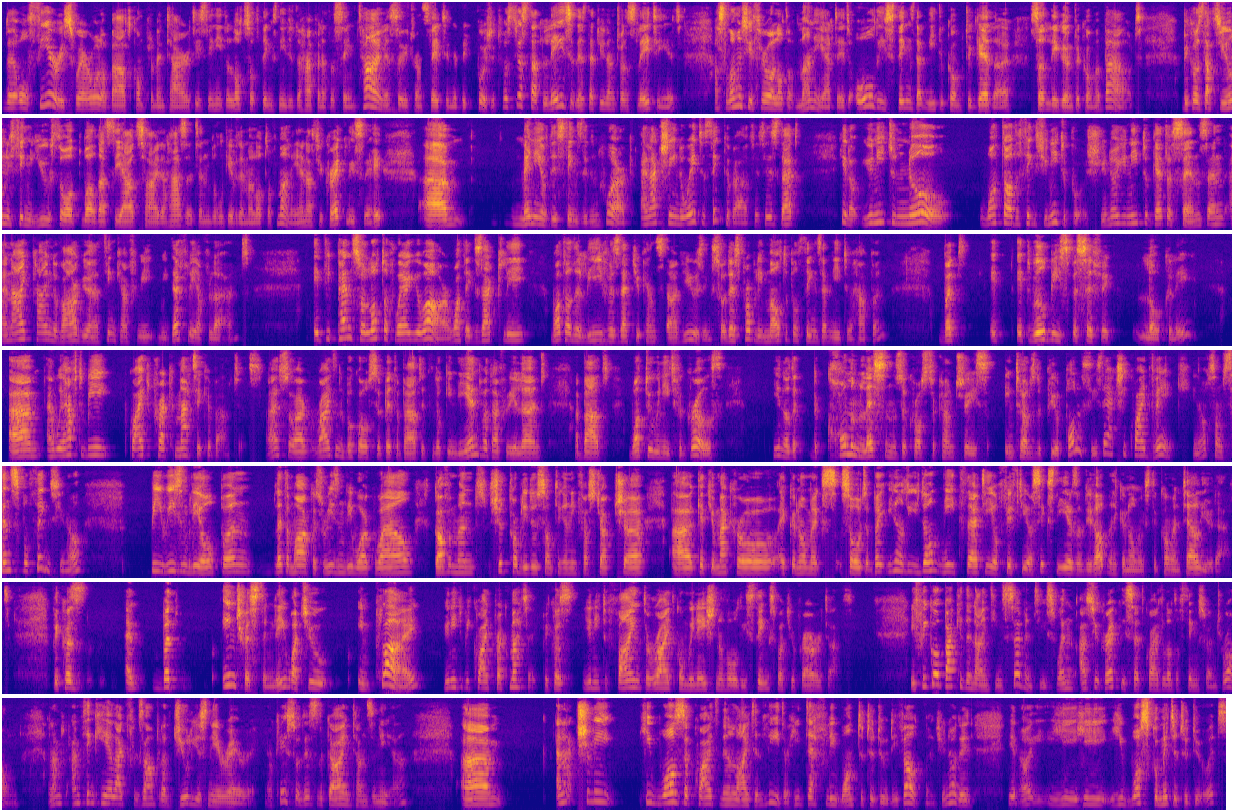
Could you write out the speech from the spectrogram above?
the all theories were all about complementarities. They needed lots of things needed to happen at the same time, and so you translate in the big push. It was just that laziness that you're then translating it. As long as you throw a lot of money at it, all these things that need to come together suddenly going to come about because that's the only thing you thought, well, that's the outsider has it and we'll give them a lot of money. And as you correctly say, um, many of these things didn't work. And actually, in the way to think about it is that, you know, you need to know what are the things you need to push. You know, you need to get a sense. And, and I kind of argue, and I think we, we definitely have learned, it depends a lot of where you are, what exactly, what are the levers that you can start using. So there's probably multiple things that need to happen. But it, it will be specific locally, um, and we have to be quite pragmatic about it. Uh, so I write in the book also a bit about it. Look, in the end, what I've really learned about what do we need for growth, you know, the, the common lessons across the countries in terms of the pure policies, they're actually quite vague. You know, some sensible things, you know, be reasonably open, let the markets reasonably work well. Government should probably do something on infrastructure. Uh, get your macroeconomics sorted. But you know, you don't need 30 or 50 or 60 years of development economics to come and tell you that, because and but interestingly, what you imply you need to be quite pragmatic because you need to find the right combination of all these things what you prioritize. If we go back in the 1970s, when, as you correctly said, quite a lot of things went wrong, and I'm, I'm thinking here, like, for example, of Julius Nyerere. Okay, so this is a guy in Tanzania. Um, and actually, he was a quite an enlightened leader. He definitely wanted to do development. You know, they, you know, he, he, he was committed to do it,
